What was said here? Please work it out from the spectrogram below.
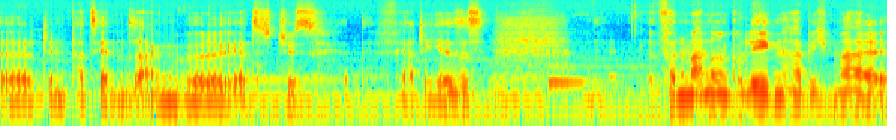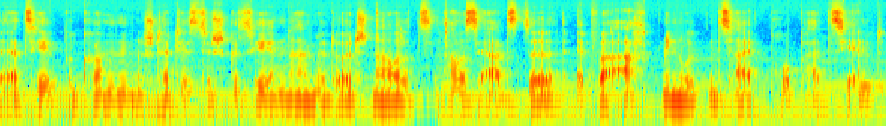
äh, dem Patienten sagen würde, jetzt tschüss, fertig ist es. Von einem anderen Kollegen habe ich mal erzählt bekommen, statistisch gesehen haben wir deutschen Haus Hausärzte etwa acht Minuten Zeit pro Patient.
